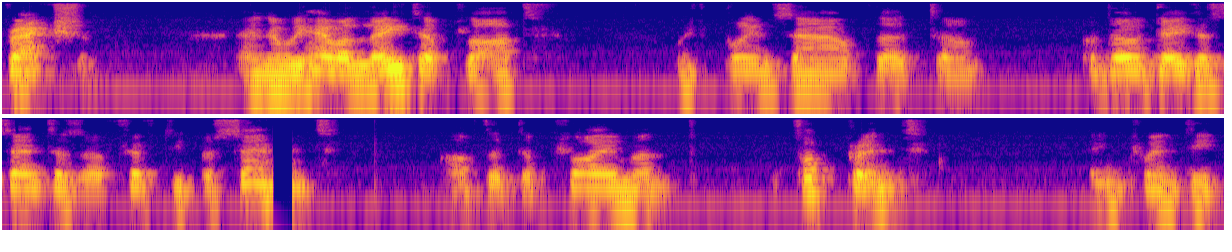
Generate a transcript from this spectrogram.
fraction. And then we have a later plot which points out that um, although data centers are 50% of the deployment footprint in 20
